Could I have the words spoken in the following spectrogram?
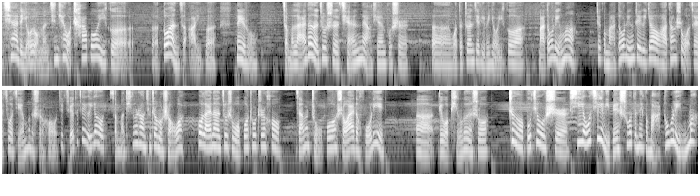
亲爱的友友们，今天我插播一个呃段子啊，一个内容，怎么来的呢？就是前两天不是，呃，我的专辑里面有一个马兜铃嘛，这个马兜铃这个药啊，当时我在做节目的时候就觉得这个药怎么听上去这么熟啊？后来呢，就是我播出之后，咱们主播守爱的狐狸，呃，给我评论说，这不就是《西游记》里边说的那个马兜铃吗？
